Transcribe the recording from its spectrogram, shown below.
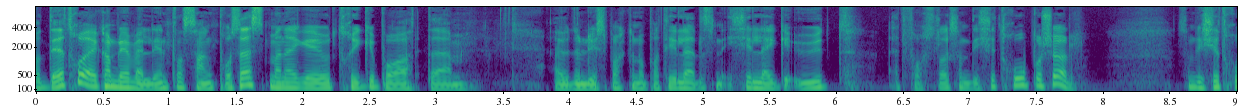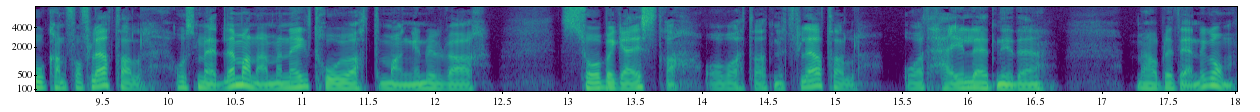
Og det tror jeg kan bli en veldig interessant prosess, men jeg er jo trygg på at eh, Audun Lysbakken og partiledelsen ikke legger ut et forslag som de ikke tror på sjøl. Som de ikke tror kan få flertall hos medlemmene. Men jeg tror jo at mange vil være så begeistra over at det er et nytt flertall, og at helheten i det vi har blitt enige om,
